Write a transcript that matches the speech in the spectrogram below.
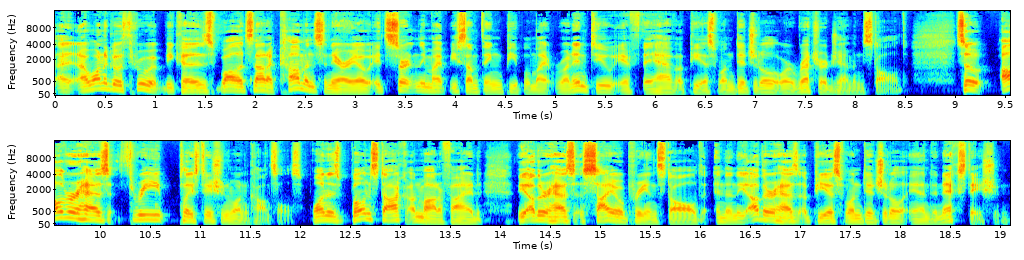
I, I want to go through it because while it's not a common scenario, it certainly might be something people might run into if they have a PS1 digital or RetroGem installed. So Oliver has three PlayStation 1 consoles. One is bone stock unmodified, the other has SIO pre-installed, and then the other has a PS1 digital and an X station.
